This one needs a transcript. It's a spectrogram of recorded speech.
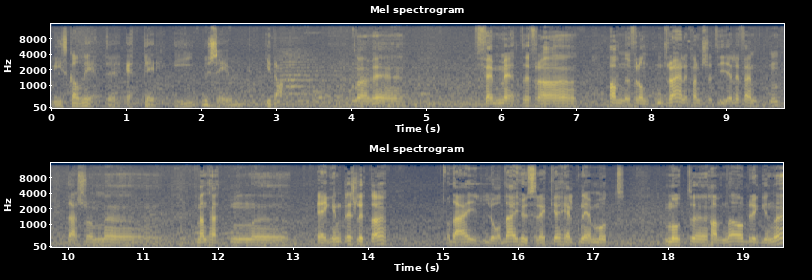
vi skal lete etter i museum i dag. Nå er vi fem meter fra havnefronten, tror jeg, eller kanskje 10 eller 15, der som eh, Manhattan eh, egentlig slutta. Og der lå det ei husrekke helt ned mot, mot uh, havna og bryggene.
